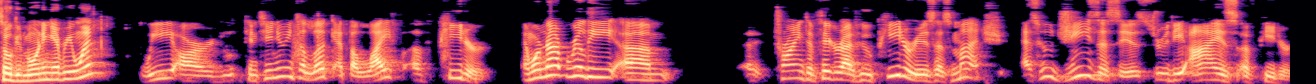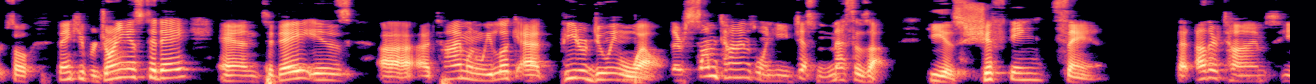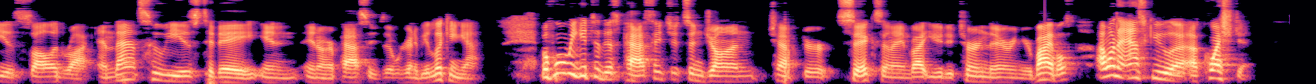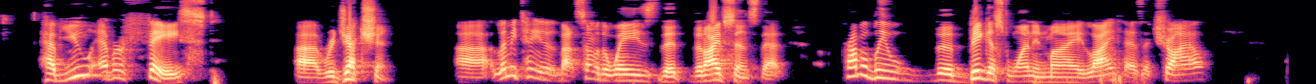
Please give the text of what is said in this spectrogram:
So, good morning, everyone. We are continuing to look at the life of Peter. And we're not really um, uh, trying to figure out who Peter is as much as who Jesus is through the eyes of Peter. So, thank you for joining us today. And today is uh, a time when we look at Peter doing well. There's some times when he just messes up. He is shifting sand that other times he is solid rock. And that's who he is today in, in our passage that we're going to be looking at. Before we get to this passage, it's in John chapter 6, and I invite you to turn there in your Bibles. I want to ask you a, a question. Have you ever faced uh, rejection? Uh, let me tell you about some of the ways that, that I've sensed that. Probably the biggest one in my life as a child.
